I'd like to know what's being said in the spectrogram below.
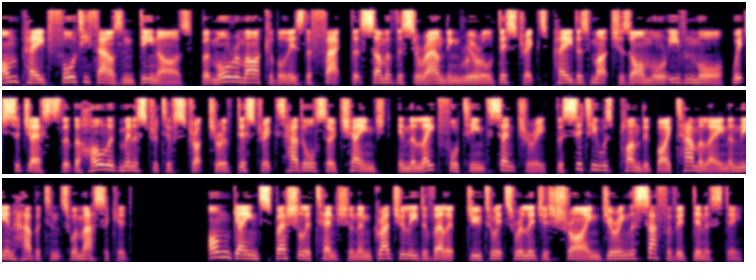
Om paid 40,000 dinars, but more remarkable is the fact that some of the surrounding rural districts paid as much as Om or even more, which suggests that the whole administrative structure of districts had also changed. In the late 14th century, the city was plundered by Tamerlane and the inhabitants were massacred. Om gained special attention and gradually developed due to its religious shrine during the Safavid dynasty.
